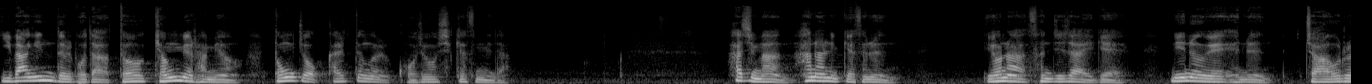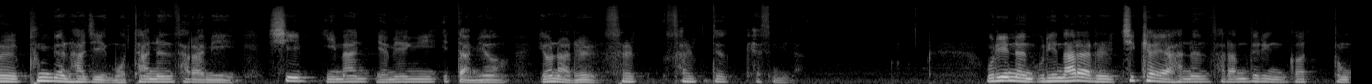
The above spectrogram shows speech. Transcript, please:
이방인들보다 더 경멸하며 동족 갈등을 고조시켰습니다. 하지만 하나님께서는 요나 선지자에게 니느웨에는 좌우를 분변하지 못하는 사람이 12만여 명이 있다며 요나를 설, 설득했습니다. 우리는 우리나라를 지켜야 하는 사람들인 것, 동,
